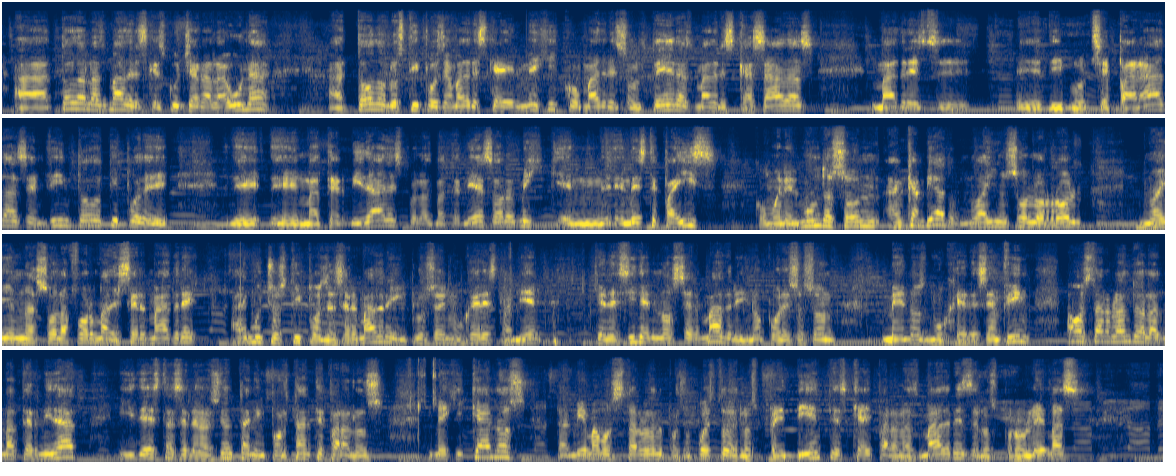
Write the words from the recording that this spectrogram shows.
a todas las madres que escuchan a la una, a todos los tipos de madres que hay en México, madres solteras, madres casadas, madres eh, eh, separadas, en fin, todo tipo de, de, maternidades, pues las maternidades ahora en, México, en, en, este país, como en el mundo, son, han cambiado, no hay un solo rol, no hay una sola forma de ser madre, hay muchos tipos de ser madre, incluso hay mujeres también que deciden no ser madre y no por eso son menos mujeres. En fin, vamos a estar hablando de la maternidad y de esta celebración tan importante para los mexicanos también vamos a estar hablando, por supuesto, de los pendientes que hay para las madres, de los problemas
